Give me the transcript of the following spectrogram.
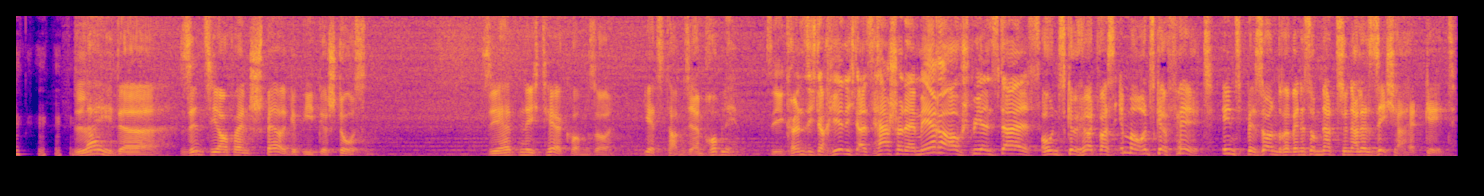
Leider sind Sie auf ein Sperrgebiet gestoßen. Sie hätten nicht herkommen sollen. Jetzt haben Sie ein Problem. Sie können sich doch hier nicht als Herrscher der Meere aufspielen, Styles. Uns gehört, was immer uns gefällt. Insbesondere, wenn es um nationale Sicherheit geht.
